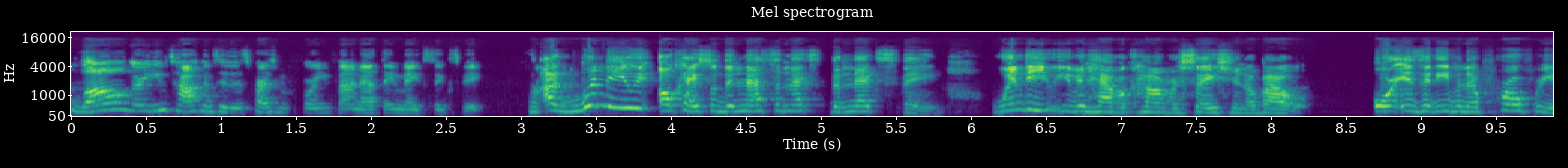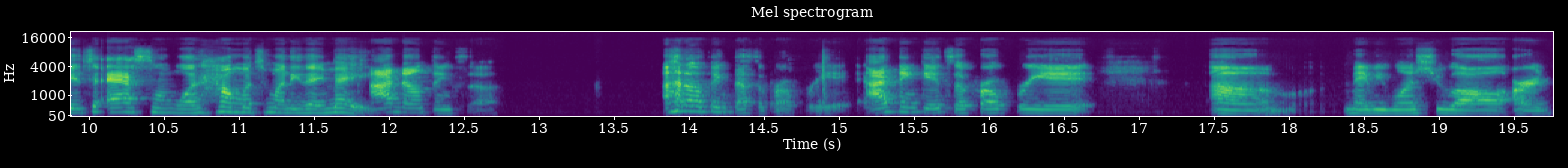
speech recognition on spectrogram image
How long are you talking to this person before you find out they make six figures? Like, when do you okay so then that's the next the next thing when do you even have a conversation about or is it even appropriate to ask someone how much money they make I don't think so. I don't think that's appropriate. I think it's appropriate um maybe once you all are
